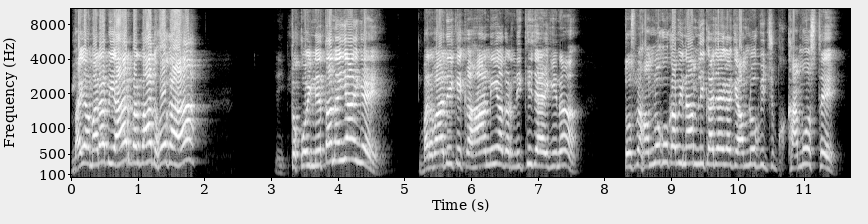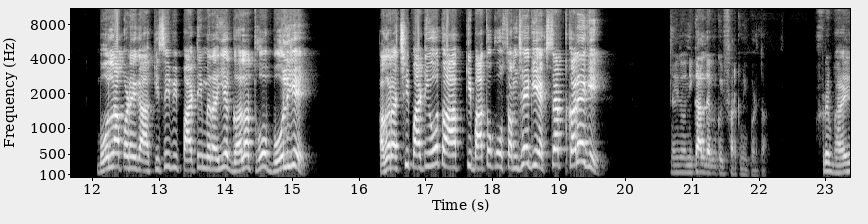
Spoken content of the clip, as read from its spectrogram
भाई हमारा बिहार बर्बाद होगा। तो कोई नेता नहीं आएँगे। बर्बादी की कहानी अगर लिखी जाएगी ना तो उसमें हम लोगों का भी नाम लिखा जाएगा कि हम लोग भी खामोश थे। बोलना पड़ेगा किसी भी पार्टी में रहिए गलत हो बोलिए। अगर अच्छी पार्टी हो तो आपकी बातों को समझेगी एक्सेप्ट करेगी। नहीं तो निकाल दे में कोई फ़र्क नहीं पड़ता। अरे भाई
